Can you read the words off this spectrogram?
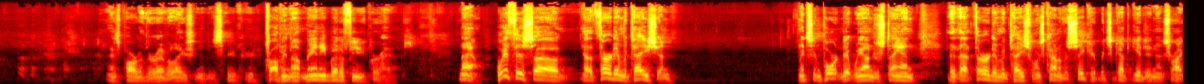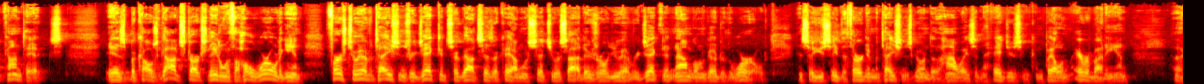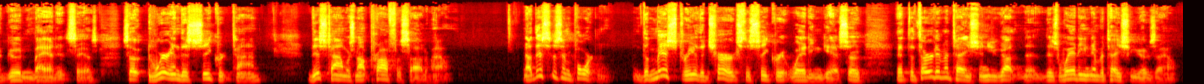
That's part of the revelation of the secret. Probably not many, but a few perhaps. Now, with this uh, uh, third invitation, it's important that we understand that that third invitation was kind of a secret, but you got to get it in its right context is because God starts dealing with the whole world again. First two invitations rejected, so God says, okay, I'm going to set you aside, Israel. You have rejected. Now I'm going to go to the world. And so you see the third invitation is going to the highways and the hedges and compel them, everybody in, uh, good and bad, it says. So we're in this secret time. This time was not prophesied about. Now, this is important. The mystery of the church, the secret wedding guest. So at the third invitation, you got this wedding invitation goes out.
